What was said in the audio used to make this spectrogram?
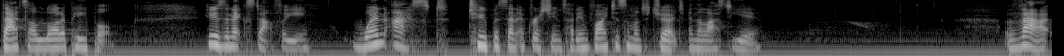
That's a lot of people. Here's the next stat for you. When asked 2% of Christians had invited someone to church in the last year. That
